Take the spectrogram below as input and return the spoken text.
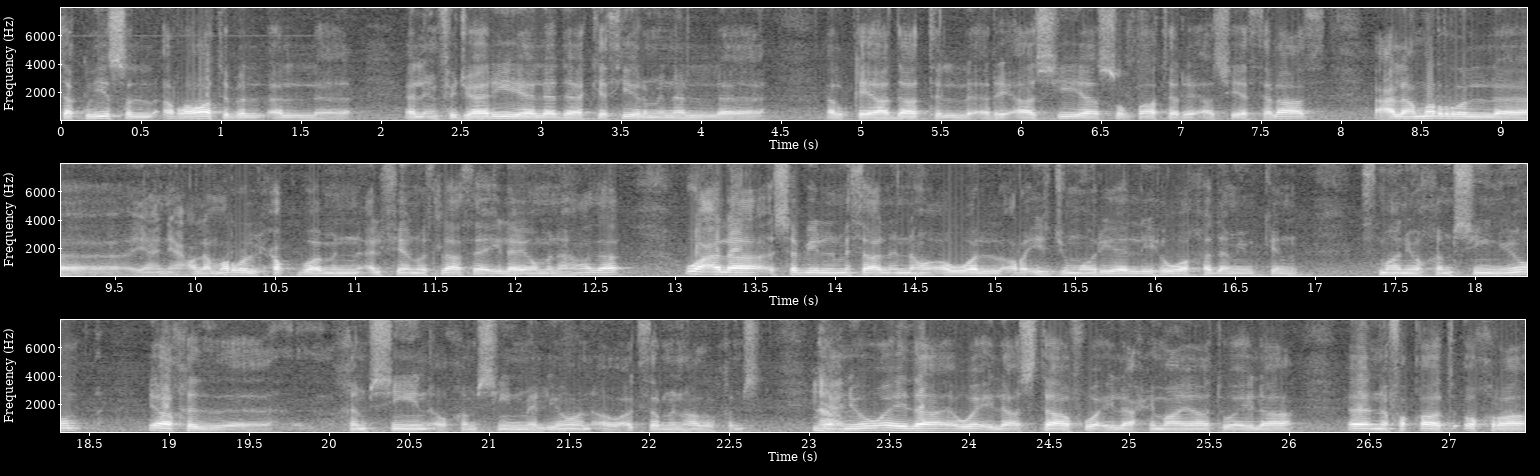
تقليص الرواتب الانفجارية لدى كثير من القيادات الرئاسية السلطات الرئاسية الثلاث على مر يعني على مر الحقبة من 2003 إلى يومنا هذا وعلى سبيل المثال إنه أول رئيس جمهورية اللي هو خدم يمكن 58 يوم ياخذ 50 أو 50 مليون أو أكثر من هذا الخمس نعم. يعني والى وإلى ستاف وإلى حمايات وإلى آه، نفقات أخرى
